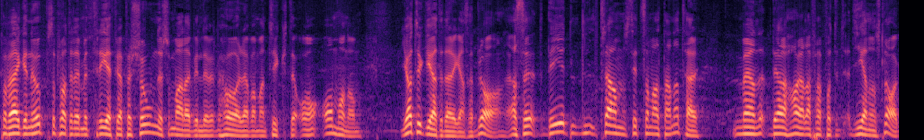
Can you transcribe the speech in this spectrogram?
På vägen upp så pratade jag med tre, fyra personer som alla ville höra vad man tyckte om, om honom. Jag tycker ju att det där är ganska bra. Alltså, det är ju tramsigt som allt annat här, men det har i alla fall fått ett, genomslag.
